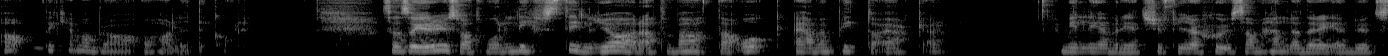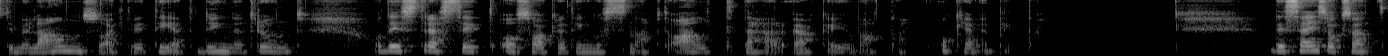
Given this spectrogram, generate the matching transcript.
ja det kan vara bra att ha lite koll. Sen så är det ju så att vår livsstil gör att Vata och även Pitta ökar. Vi lever i ett 24-7 samhälle där det erbjuds stimulans och aktivitet dygnet runt. Och det är stressigt och saker och ting går snabbt och allt det här ökar ju Vata och även Pitta. Det sägs också att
